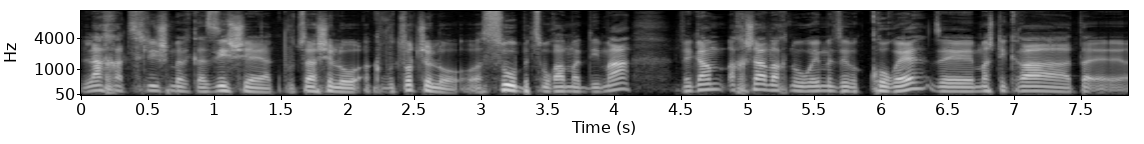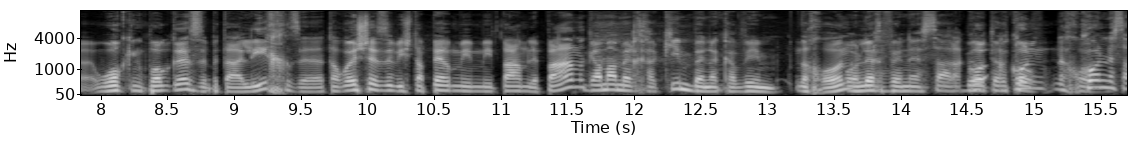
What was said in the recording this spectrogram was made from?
לחץ שליש מרכזי שהקבוצה שלו, הקבוצות שלו עשו בצורה מדהימה, וגם עכשיו אנחנו רואים את זה קורה, זה מה שנקרא ת- working progress, זה בתהליך, זה, אתה רואה שזה משתפר מפעם לפעם, גם המרחקים בין הקווים נכון. הולך ונעשה הרבה יותר הכל טוב. נכון. הכל נעשה,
